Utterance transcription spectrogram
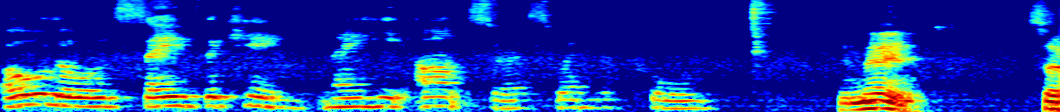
O Lord, save the King. May he answer us when we call. Amen. So.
